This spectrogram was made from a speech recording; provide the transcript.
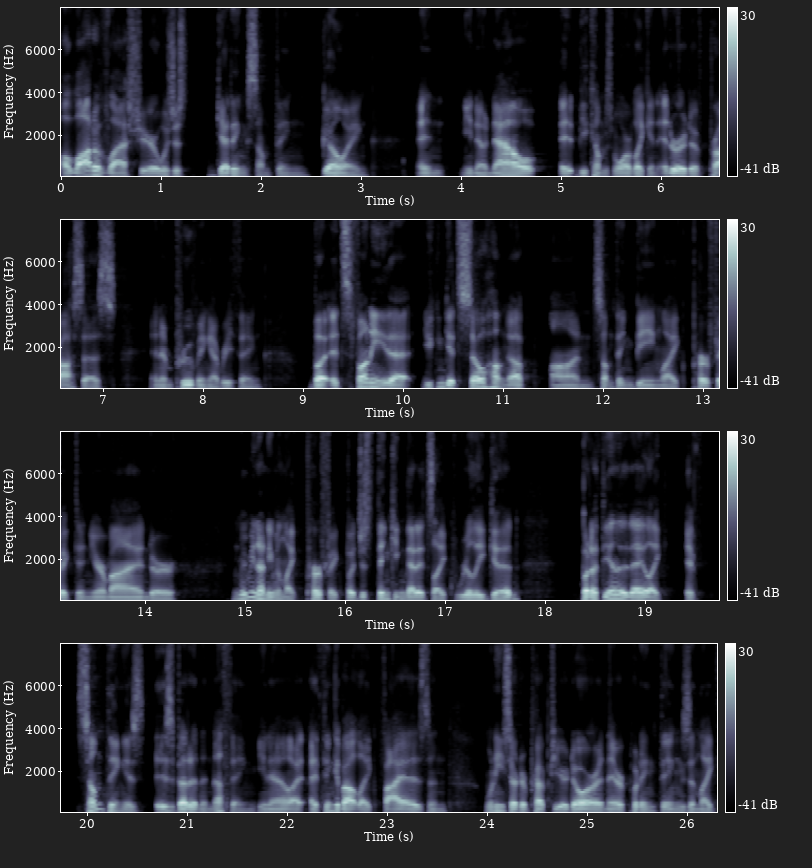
a lot of last year was just getting something going. And you know, now it becomes more of like an iterative process and improving everything. But it's funny that you can get so hung up on something being like perfect in your mind or maybe not even like perfect, but just thinking that it's like really good. But at the end of the day, like if something is is better than nothing, you know, I, I think about like Fayez and when he started prep to your door and they were putting things in like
